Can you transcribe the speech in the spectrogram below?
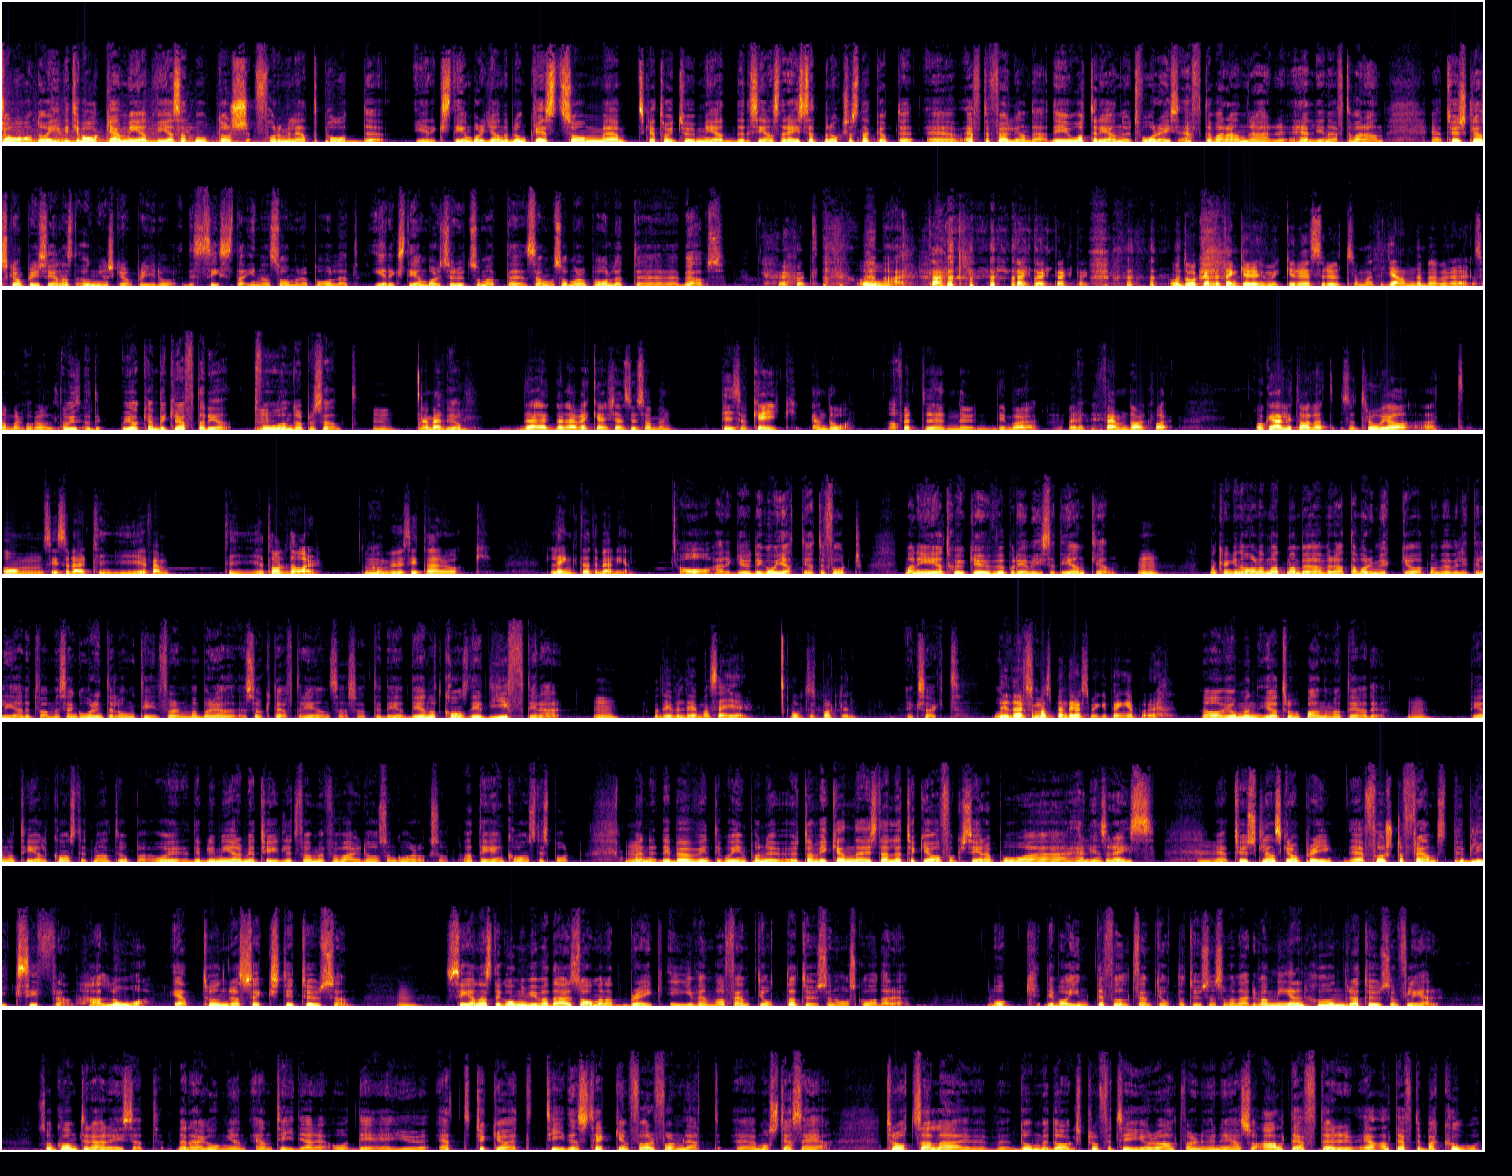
Ja, då är vi tillbaka med Viasat Motors Formel 1-podd. Erik Stenborg, Janne Blomqvist som eh, ska ta itu med det senaste racet men också snacka upp det eh, efterföljande. Det är ju återigen nu två race efter varandra här, helgen efter varandra. Eh, Tysklands Grand Prix senast, Ungerns Grand Prix då, det sista innan sommaruppehållet. Erik Stenborg ser ut som att sommaruppehållet behövs. oh, tack. tack, tack, tack, tack. Och då kan du tänka dig hur mycket det ser ut som att Janne behöver det här sommaruppehållet också. Och, och, och, jag kan bekräfta det, 200 procent. Mm. Mm. Ja, men jag... här, den här veckan känns ju som en piece of cake ändå. Ja. För att eh, nu, det är bara vad är det, fem dagar kvar. Och ärligt talat så tror jag att om sådär 10-12 dagar då mm. kommer vi sitta här och längta till Belgien. Ja, herregud, det går jätte, jättefort. Man är helt sjuk i huvudet på det viset egentligen. Mm. Man kan gnala om att man behöver att det har varit mycket och att man behöver lite ledigt. Va? Men sen går det inte lång tid förrän man börjar sukta efter det igen. Så, att det, det, är något konstigt, det är ett gift i det här. Mm. Och det är väl det man säger, motorsporten. Exakt. Både det är därför som... man spenderar så mycket pengar på det. Ja, jo, men jag tror på med att det är det. Mm. Det är något helt konstigt med alltihopa. Och det blir mer och mer tydligt för mig för varje dag som går också. Att det är en konstig sport. Mm. Men det behöver vi inte gå in på nu. Utan vi kan istället tycker jag fokusera på eh, helgens race. Mm. Eh, Tysklands Grand Prix. Eh, först och främst publiksiffran. Hallå! 160 000. Mm. Senaste gången vi var där sa man att break-even var 58 000 åskådare. Mm. Och det var inte fullt 58 000 som var där. Det var mer än 100 000 fler som kom till det här racet den här gången än tidigare. Och det är ju ett, tycker jag, ett tidens tecken för Formel 1, eh, måste jag säga. Trots alla eh, domedagsprofetior och allt vad det nu är. Så allt efter, allt efter Baku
